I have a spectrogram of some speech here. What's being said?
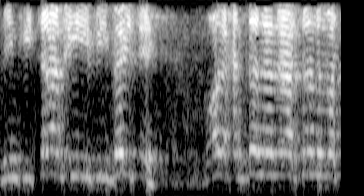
من كتابه في بيته. قال حدثنا سلمة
